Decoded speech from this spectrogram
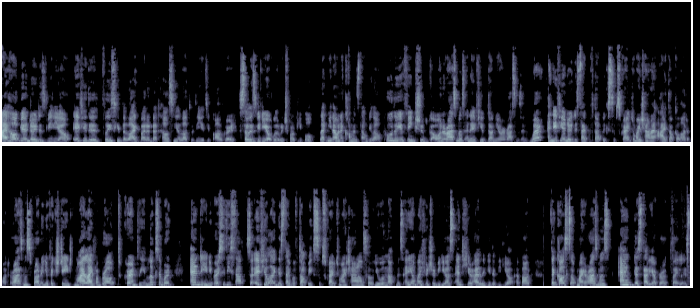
I hope you enjoyed this video. If you did, please hit the like button. That helps me a lot with the YouTube algorithm. So this video will reach more people. Let me know in the comments down below who do you think should go on Erasmus and if you've done your Erasmus and where. And if you enjoyed this type of topic, subscribe to my channel. I talk a lot about Erasmus, Rotary Youth Exchange, my life abroad, currently in Luxembourg, and the university stuff. So if you like this type of topics, subscribe to my channel so you will not miss any of my future videos. And here I leave you the video about the costs of my Erasmus and the study abroad playlist.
